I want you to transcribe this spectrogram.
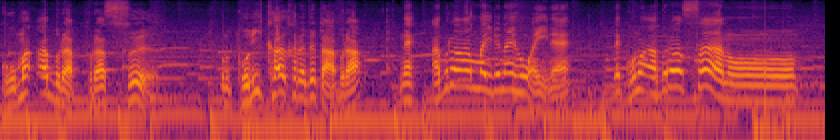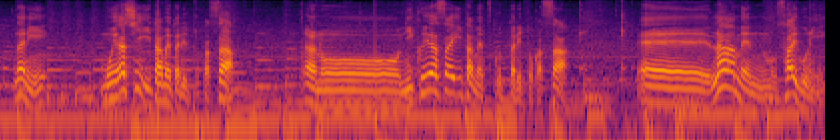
ごま油プラスこの鶏皮から出た油。ね油はあんま入れない方がいいね。でこの油はさあのー、何？もやし炒めたりとかさあのー、肉野菜炒め作ったりとかさえー、ラーメンの最後に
